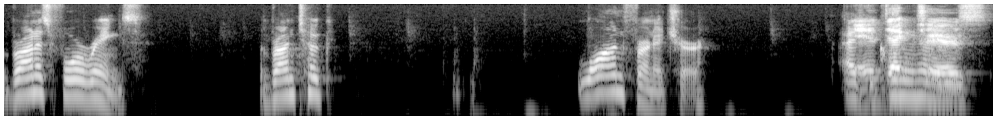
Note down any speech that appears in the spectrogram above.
LeBron has four rings. LeBron took lawn furniture and deck chairs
